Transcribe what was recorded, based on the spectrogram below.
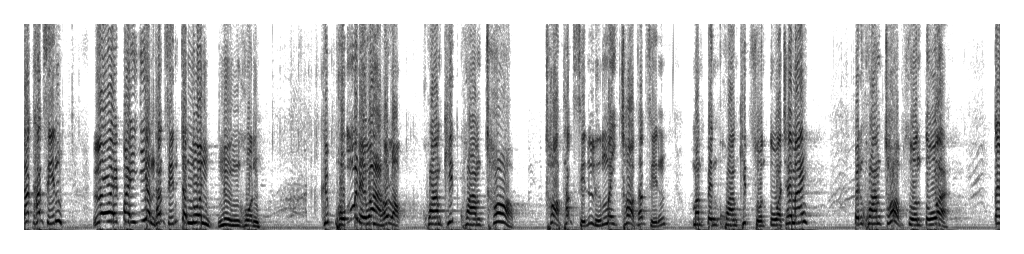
รักทักษิณเลยไปเยี่ยมทักษิณจำนวนหนึ่งคน คือผมไม่ได้ว่าเขาหรอกความคิดความชอบ ชอบทักษิณหรือไม่ชอบทักษิณมันเป็นความคิดส่วนตัวใช่ไหม เป็นความชอบส่วนตัว แต่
